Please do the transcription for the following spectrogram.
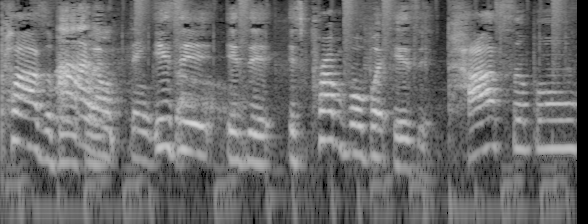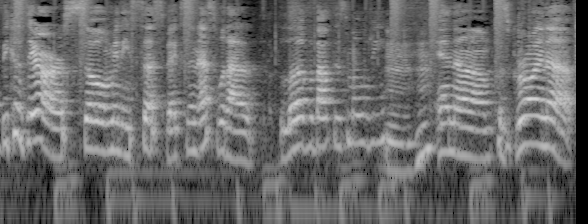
plausible. I don't think Is so. it? Is it? It's probable, but is it possible? Because there are so many suspects, and that's what I love about this movie. Mm-hmm. And um, because growing up,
